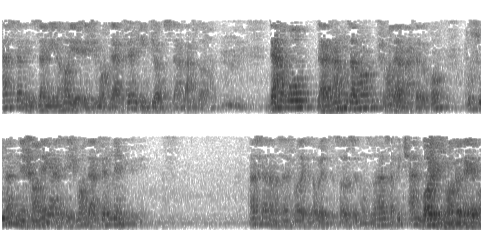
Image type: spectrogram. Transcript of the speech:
پس در این زمینه های اجماع در فقه اینجاست در بغداد در قوم در همون زمان شما در مکتب قوم اصولا نشانه از اجماع در فقه نمی‌بینید. از کردم مثلا شما در کتاب انتصار سه هر صفحه چند بار اجماع داده.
